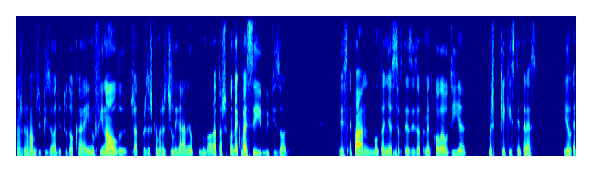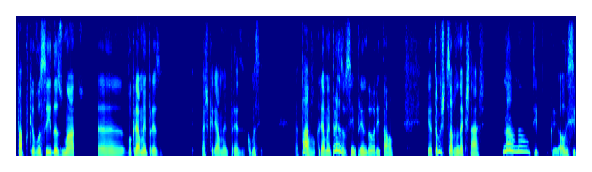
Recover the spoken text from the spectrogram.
nós gravámos o episódio, tudo ok, e no final, já depois das câmaras desligarem, ele perguntou: ah, Tocha, quando é que vai sair o episódio? Eu disse: epá, não tenho a certeza exatamente qual é o dia, mas porquê que isso te interessa? Ele, é pá, porque eu vou sair da Zomato, uh, vou criar uma empresa. Vais criar uma empresa? Como assim? Pá, vou criar uma empresa, vou ser empreendedor e tal. Eu, então, mas tu sabes onde é que estás? Não, não, tipo, Alice,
